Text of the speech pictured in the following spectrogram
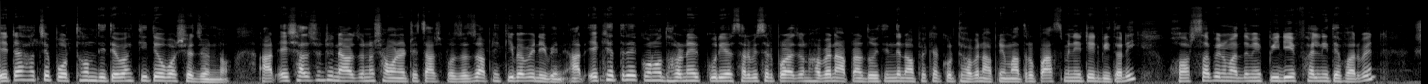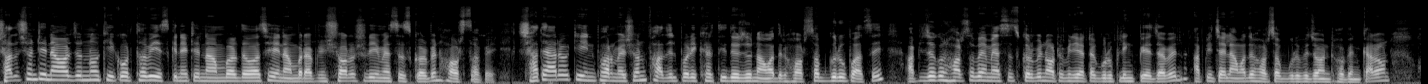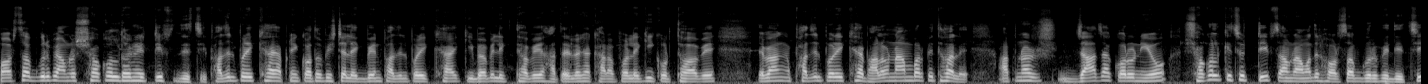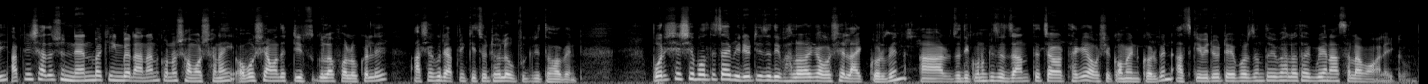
এটা হচ্ছে প্রথম, দ্বিতীয় এবং তৃতীয় বর্ষের জন্য। আর এই সাজেশনটি নেওয়ার জন্য সামান্য একটি চার্জ প্রযোজ্য, আপনি কীভাবে নেবেন? আর এক্ষেত্রে কোনো ধরনের কুরিয়ার সার্ভিসের প্রয়োজন হবে না, আপনার দুই তিন দিন অপেক্ষা করতে হবে না, আপনি মাত্র পাঁচ মিনিটের ভিতরেই হোয়াটসঅ্যাপের মাধ্যমে পিডিএফ ফাইল নিতে পারবেন। সাজেশনটি নেওয়ার জন্য কি করতে হবে? স্ক্রিনে একটি নাম্বার দেওয়া আছে, এই নাম্বারে আপনি সরাসরি মেসেজ করবেন হোয়াটসঅ্যাপে সাথে আরও একটি ইনফরমেশন ফাজিল পরীক্ষার্থীদের জন্য আমাদের হোয়াটসঅ্যাপ গ্রুপ আছে। আপনি যখন হোয়াটসঅ্যাপে মেসেজ করবেন অটোমেটিক একটা গ্রুপ লিঙ্ক পেয়ে যাবেন। আপনি চাইলে আমাদের হোয়াটসঅ্যাপ গ্রুপে জয়েন্ট হবেন। কারণ হোয়াটসঅ্যাপ গ্রুপে আমরা সকল ধরনের টিপস দিচ্ছি। ফাজিল পরীক্ষায় আপনি কত পৃষ্ঠা লিখবেন, ফাজিল পরীক্ষায় কীভাবে লিখতে হবে, হাতের লেখা খারাপ হলে কী করতে হবে, এবং ফাজিল পরীক্ষায় ভালো নাম্বার পেতে হলে আপনার যা যা করণীয়, সকল কিছু টিপস আমরা আমাদের হোয়াটসঅ্যাপ গ্রুপে দিচ্ছি। আপনি সাজেশন নেন বা কিংবা নানান কোনো সমস্যা নাই। অবশ্যই আমাদের টিপসগুলো ফলো করলে আশা করি আপনি কিছুটা হলেও উপকৃত হবেন। পরিশেষে বলতে চাই, ভিডিওটি যদি ভালো লাগে অবশ্যই লাইক করবেন। আর যদি কোনো কিছু জানতে চাওয়ার থাকে, অবশ্যই কমেন্ট করবেন। আজকে ভিডিওটি এ পর্যন্তই, ভালো থাকবেন। আসসালামু আলাইকুম।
